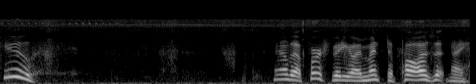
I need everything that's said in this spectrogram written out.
Phew. Now that first video I meant to pause it and I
